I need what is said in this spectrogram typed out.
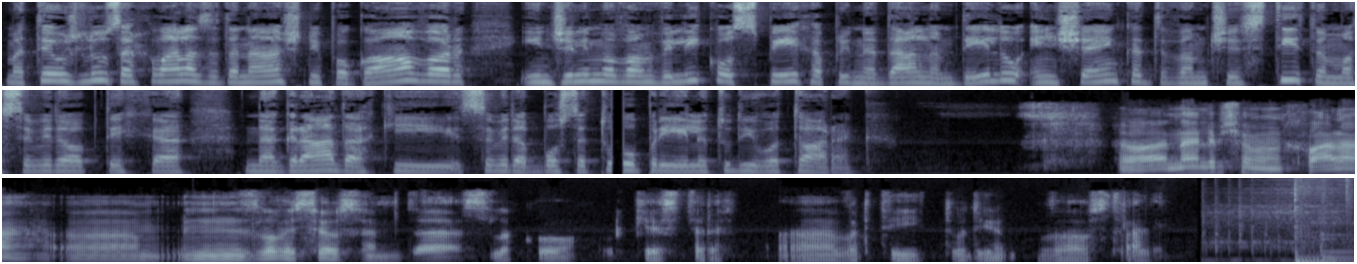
Mateo Žluzar, hvala za današnji pogovor in želimo vam veliko uspeha pri nadaljem delu in še enkrat vam čestitamo seveda ob teh uh, nagradah, ki seveda boste to prijeli tudi v torek. Uh, najlepša vam hvala um, in zelo vesel sem, da se lahko orkester uh, vrti tudi v Avstraliji.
